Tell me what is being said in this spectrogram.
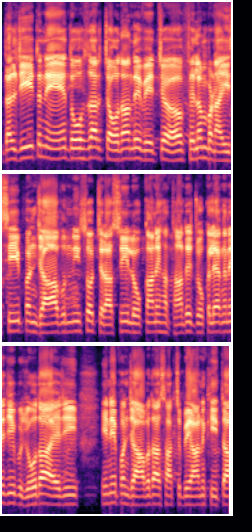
ਦਲਜੀਤ ਨੇ 2014 ਦੇ ਵਿੱਚ ਫਿਲਮ ਬਣਾਈ ਸੀ, ਪੰਜਾਬ 1984 ਲੋਕਾਂ ਨੇ ਹੱਥਾਂ ਤੇ ਚੁੱਕ ਲਿਆ, ਕਹਿੰਦੇ ਜੀ ਯੋਧਾ ਆਏ ਜੀ, ਇਹਨੇ ਪੰਜਾਬ ਦਾ ਸੱਚ ਬਿਆਨ ਕੀਤਾ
